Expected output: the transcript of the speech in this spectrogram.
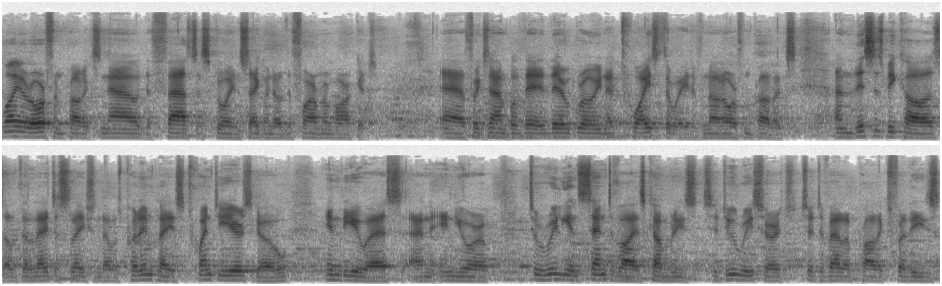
why are orphan products now the fastest growing segment of the pharma market? Uh, for example, they, they're growing at twice the rate of non-orphan products. And this is because of the legislation that was put in place 20 years ago in the US and in Europe to really incentivize companies to do research to develop products for these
